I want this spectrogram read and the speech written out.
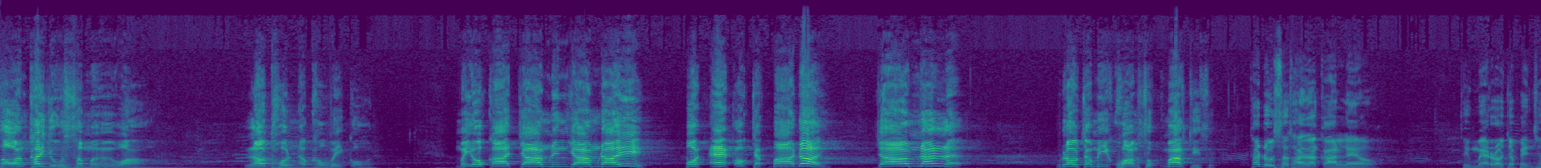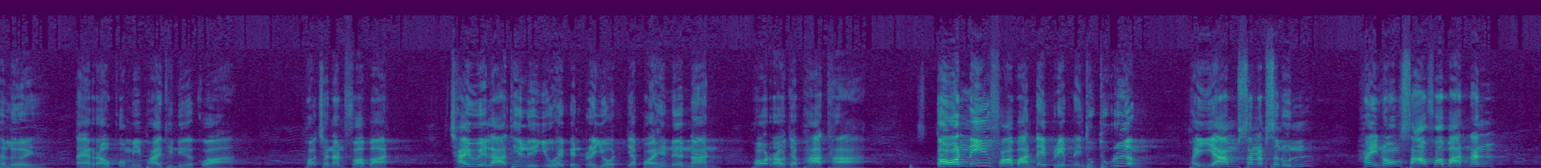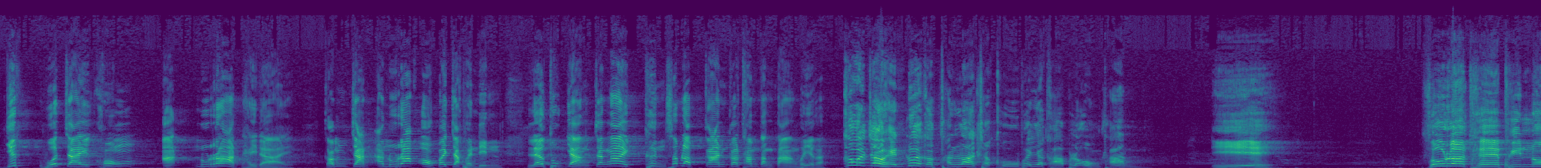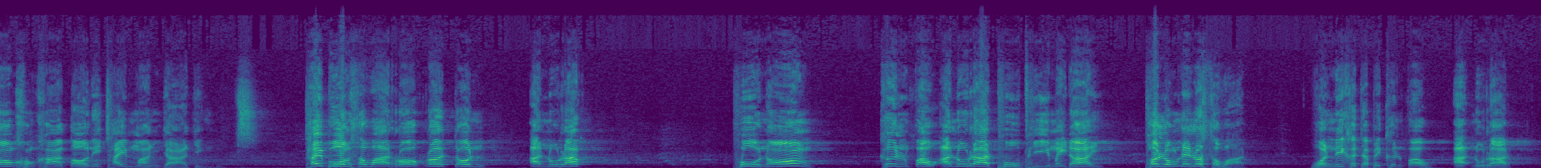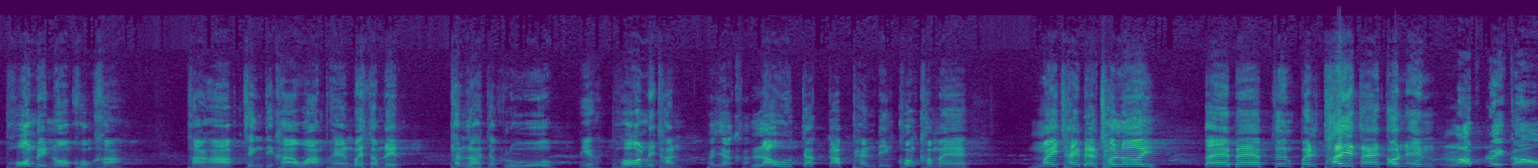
สอนเขาอยู่เสมอว่า เราทนเอาเขาไว้ก่อน ไม่โอกาสยามหนึ่งยามใดปลดแอกออกจากบาได้ ยามนั้นแหละ เราจะมีความสุขมากที่สุด ถ้าดูสถานการณ์แล้ว ถึงแม้เราจะเป็นเฉลย แต่เราก็มีพ่ายที่เหนือกว่า เพราะฉะนั้นฟาบาทใช้เวลาที่เหลืออยู่ให้เป็นประโยชน์อย่าปล่อยให้เนินนาน เพราะเราจะพลาดท่า ตอนนี้ฟาบาทได้เปรียบในทุกๆเรื่อง พยายามสนับสนุนให้น้องสาวฟาบาทนั้น ยึดหัวใจของอนุราชให้ได้กำจัดอนุรักษ์ออกไปจากแผ่นดิน แล้วทุกอย่างจะง่ายขึ้นสำหรับการกระทำต่างๆพะยะค่ะข้าพเจ้าเห็นด้วยกับท่านราชครูพระยาค่ะพระองค์ท่าน ดี สุรเทพพี่น้องของข้าตอนนี้ใช้มันยาหญิง ใช้บ่วงสวาดหลอกล่อจน อนุรักษ์ ผู้น้องขึ้นเฝ้าอนุราชผู้พีไม่ได้ เพราะหลงในรถสวาดวันนี้เขาจะไปขึ้นเฝ้า อนุราชพร้อมด้วยน้องของข้าถ้าหากสิ่งที่ข้าวางแผนไว้สำเร็จ ท่านราชครู นี่ค่ะพร้อมด้วยท่าน พระยาค่ะ เราจะกลับแผ่นดินของขแมรไม่ใช่แบบเฉลย แต่แบบซึ่งเป็นไทยแต่ตนเอง รับด้วยเก่าว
